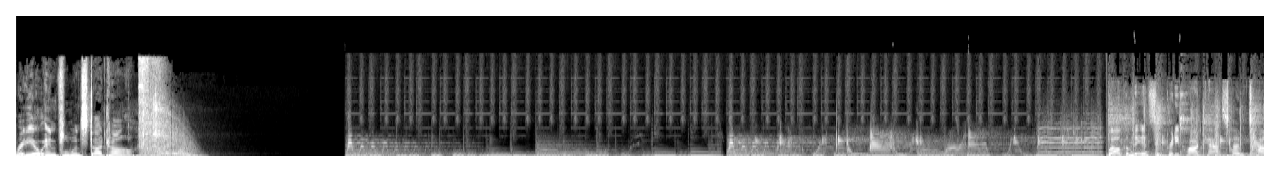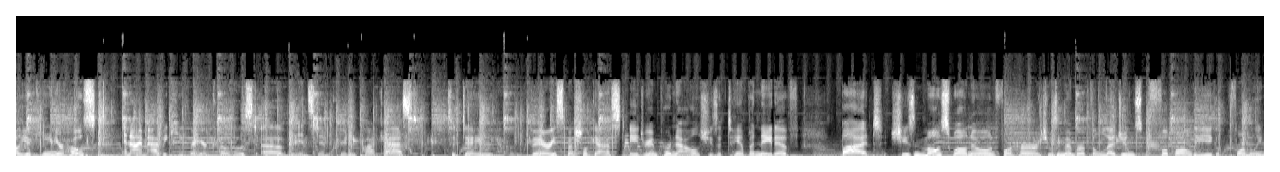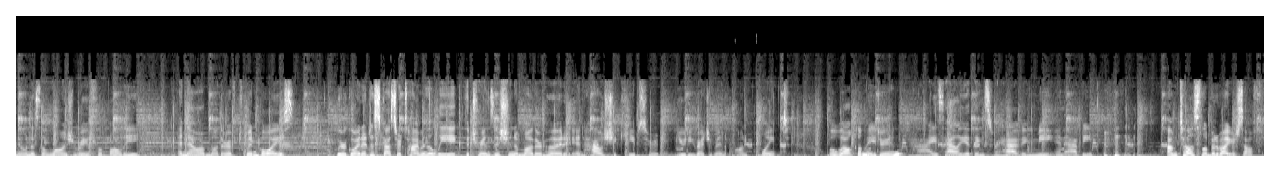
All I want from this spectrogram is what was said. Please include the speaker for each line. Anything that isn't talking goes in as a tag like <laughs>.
Speaker 1: radioinfluence.com.
Speaker 2: Welcome to Instant Pretty Podcast. I'm Talia Keene, your host.
Speaker 3: And I'm Abby Kiefer, your co host of Instant Pretty Podcast.
Speaker 2: Today we have a very special guest, Adrienne Purnell. She's a Tampa native, but she's most well known for her. She was a member of the Legends Football League, formerly known as the Lingerie Football League, and now a mother of twin boys. We are going to discuss her time in the league, the transition to motherhood, and how she keeps her beauty regimen on point. Well, welcome, Adrienne.
Speaker 4: Hi, Talia. Thanks for having me and Abby. <laughs>
Speaker 2: um, tell us a little bit about yourself.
